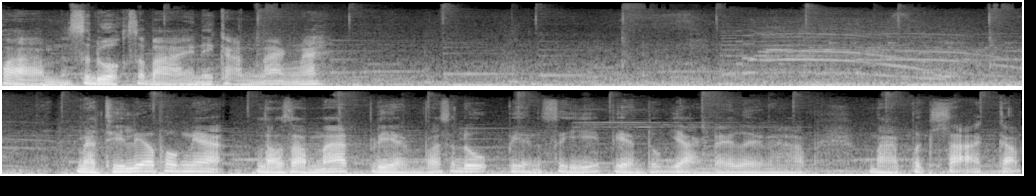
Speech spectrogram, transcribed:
ความสะดวกสบายในการนั่งนะ แมทเทียลพวกเนี้ยเราสามารถเปลี่ยนวัสดุเปลี่ยนสีเปลี่ยนทุกอย่างได้เลยนะครับ มาปรึกษากับ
